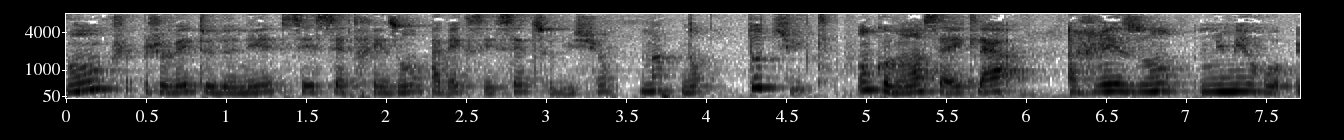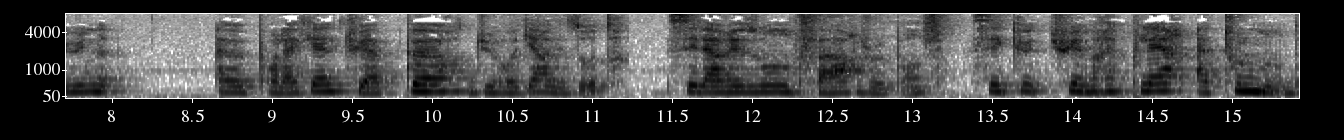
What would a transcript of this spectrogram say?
Donc, je vais te donner ces 7 raisons avec ces 7 solutions maintenant, tout de suite. On commence avec la raison numéro 1 euh, pour laquelle tu as peur du regard des autres c'est la raison phare, je pense. C'est que tu aimerais plaire à tout le monde.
